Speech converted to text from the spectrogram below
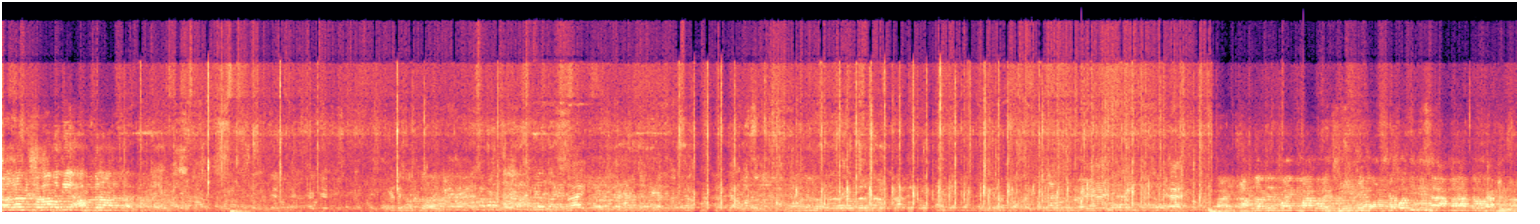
সংগ্রামী সভাপতি আব্দুল রহমান ভাই। ভাই আপনাদের কয়েকবার বলেছি যে বর্ষে অতিথি স্যার আপনারা কেউ থাকবেন না।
